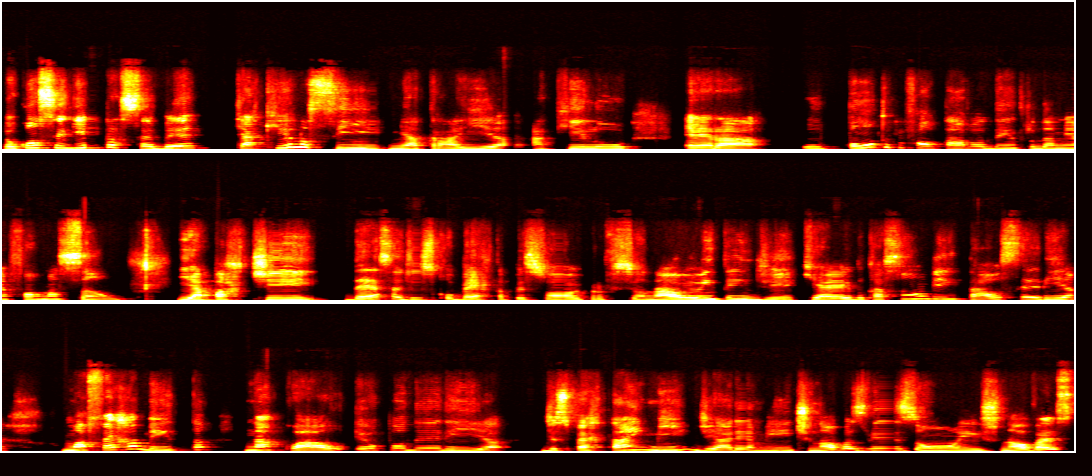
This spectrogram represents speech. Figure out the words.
eu consegui perceber que aquilo sim me atraía, aquilo era o ponto que faltava dentro da minha formação. E a partir dessa descoberta pessoal e profissional, eu entendi que a educação ambiental seria uma ferramenta na qual eu poderia despertar em mim diariamente novas visões, novas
